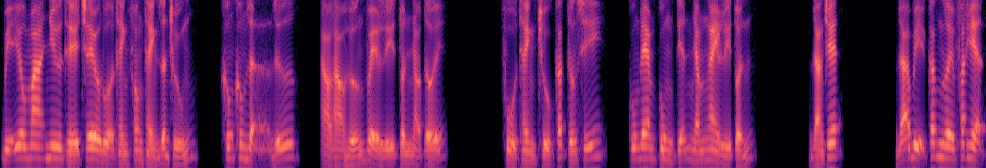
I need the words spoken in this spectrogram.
bị yêu ma như thế trêu đùa thanh phong thành dân chúng, không không giận dữ, ào ào hướng về lý tuấn nhào tới. Phủ thành chủ các tướng sĩ, cũng đem cung tiễn nhắm ngay lý tuấn. Đáng chết đã bị các ngươi phát hiện,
